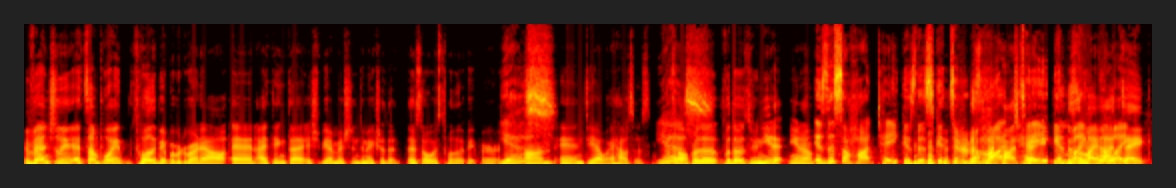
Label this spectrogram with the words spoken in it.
Eventually, at some point, toilet paper would run out, and I think that it should be our mission to make sure that there's always toilet paper. Yes. Um, in DIY houses. That's all Yes. for the for those who need it. You know. Is this a hot take? Is this considered This a is my hot, hot take. take? And This is like my the hot like take.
